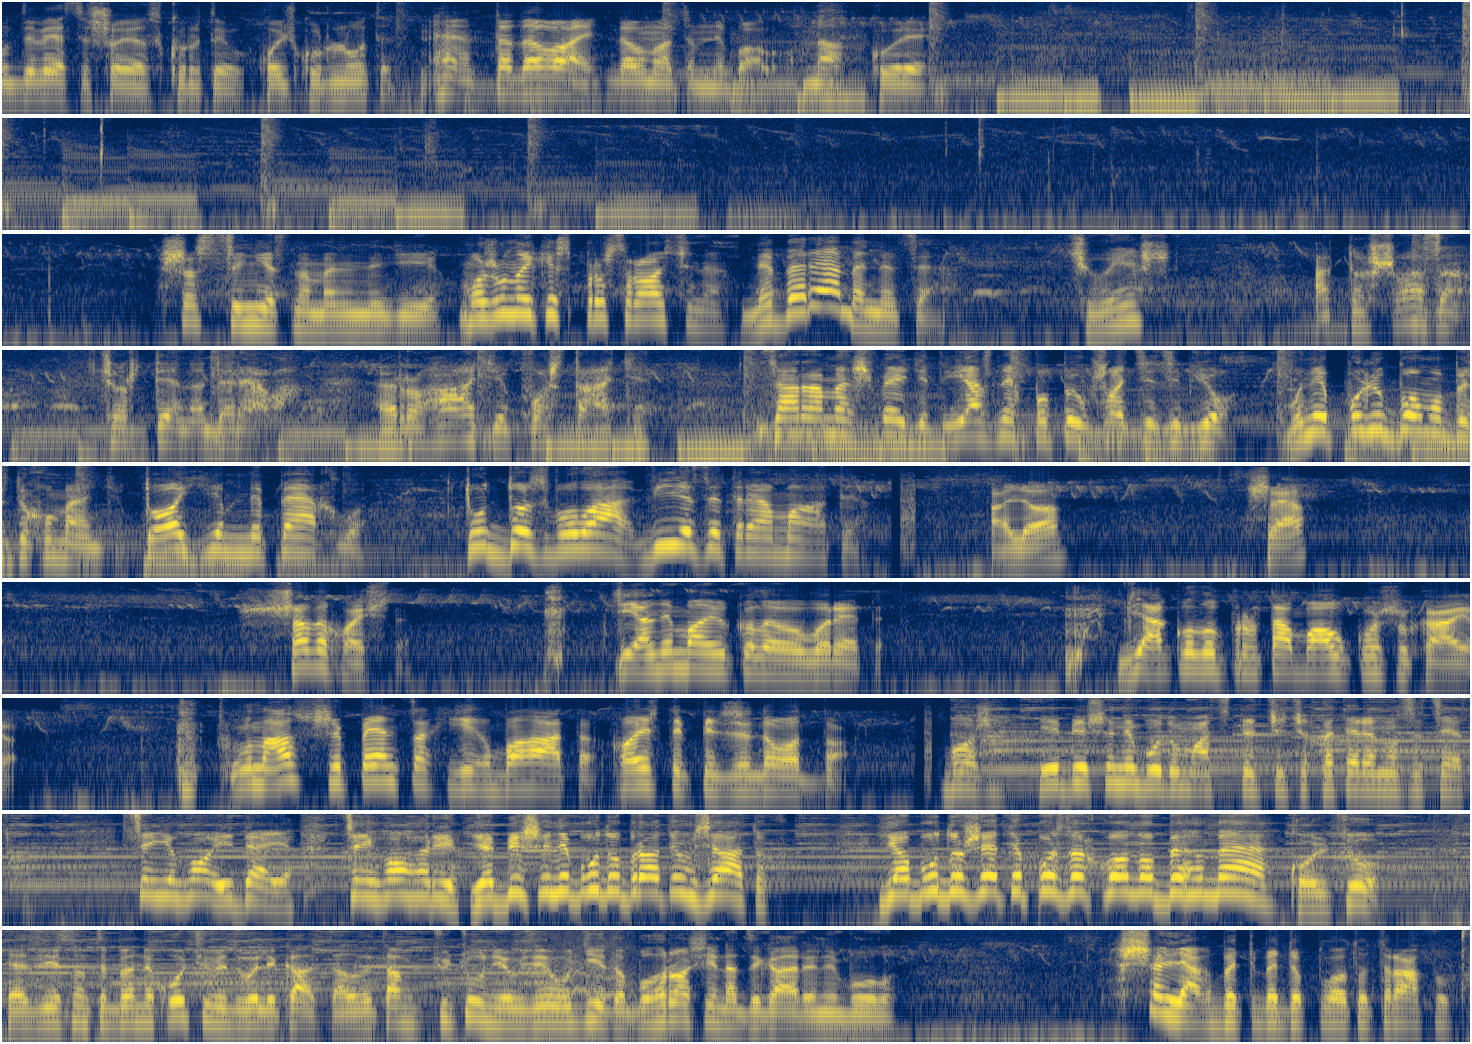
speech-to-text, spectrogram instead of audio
Ну дивися, що я скрутив. Хочеш курнути? Е, Та давай, давно там не бало. На, кури. Щось циніс на мене не діє. Може воно якесь просрочене. Не бере мене це. Чуєш? А то що за чорти на дерева? Рогаті, постаті. Зараз меш видіти, я з них попив соці зіб'ю. Вони по-любому без документів. То їм не пекло. Тут дозвола, візи треба мати. Алло? Шеф? Що ви хочете? Я не маю коли говорити. Я коло прута мавку шукаю. У нас в шипенцях їх багато. Хочете піджене одно. Боже, я більше не буду мацати цю Катерину Зацицьку. Це його ідея, це його гріх. Я більше не буду брати взяток. Я буду жити по закону Бегме. Кольцю, я звісно тебе не хочу відволікати, але там тютюн я взяв у діда, бо грошей на цигари не було. Шлях би тебе до плоту трафив.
